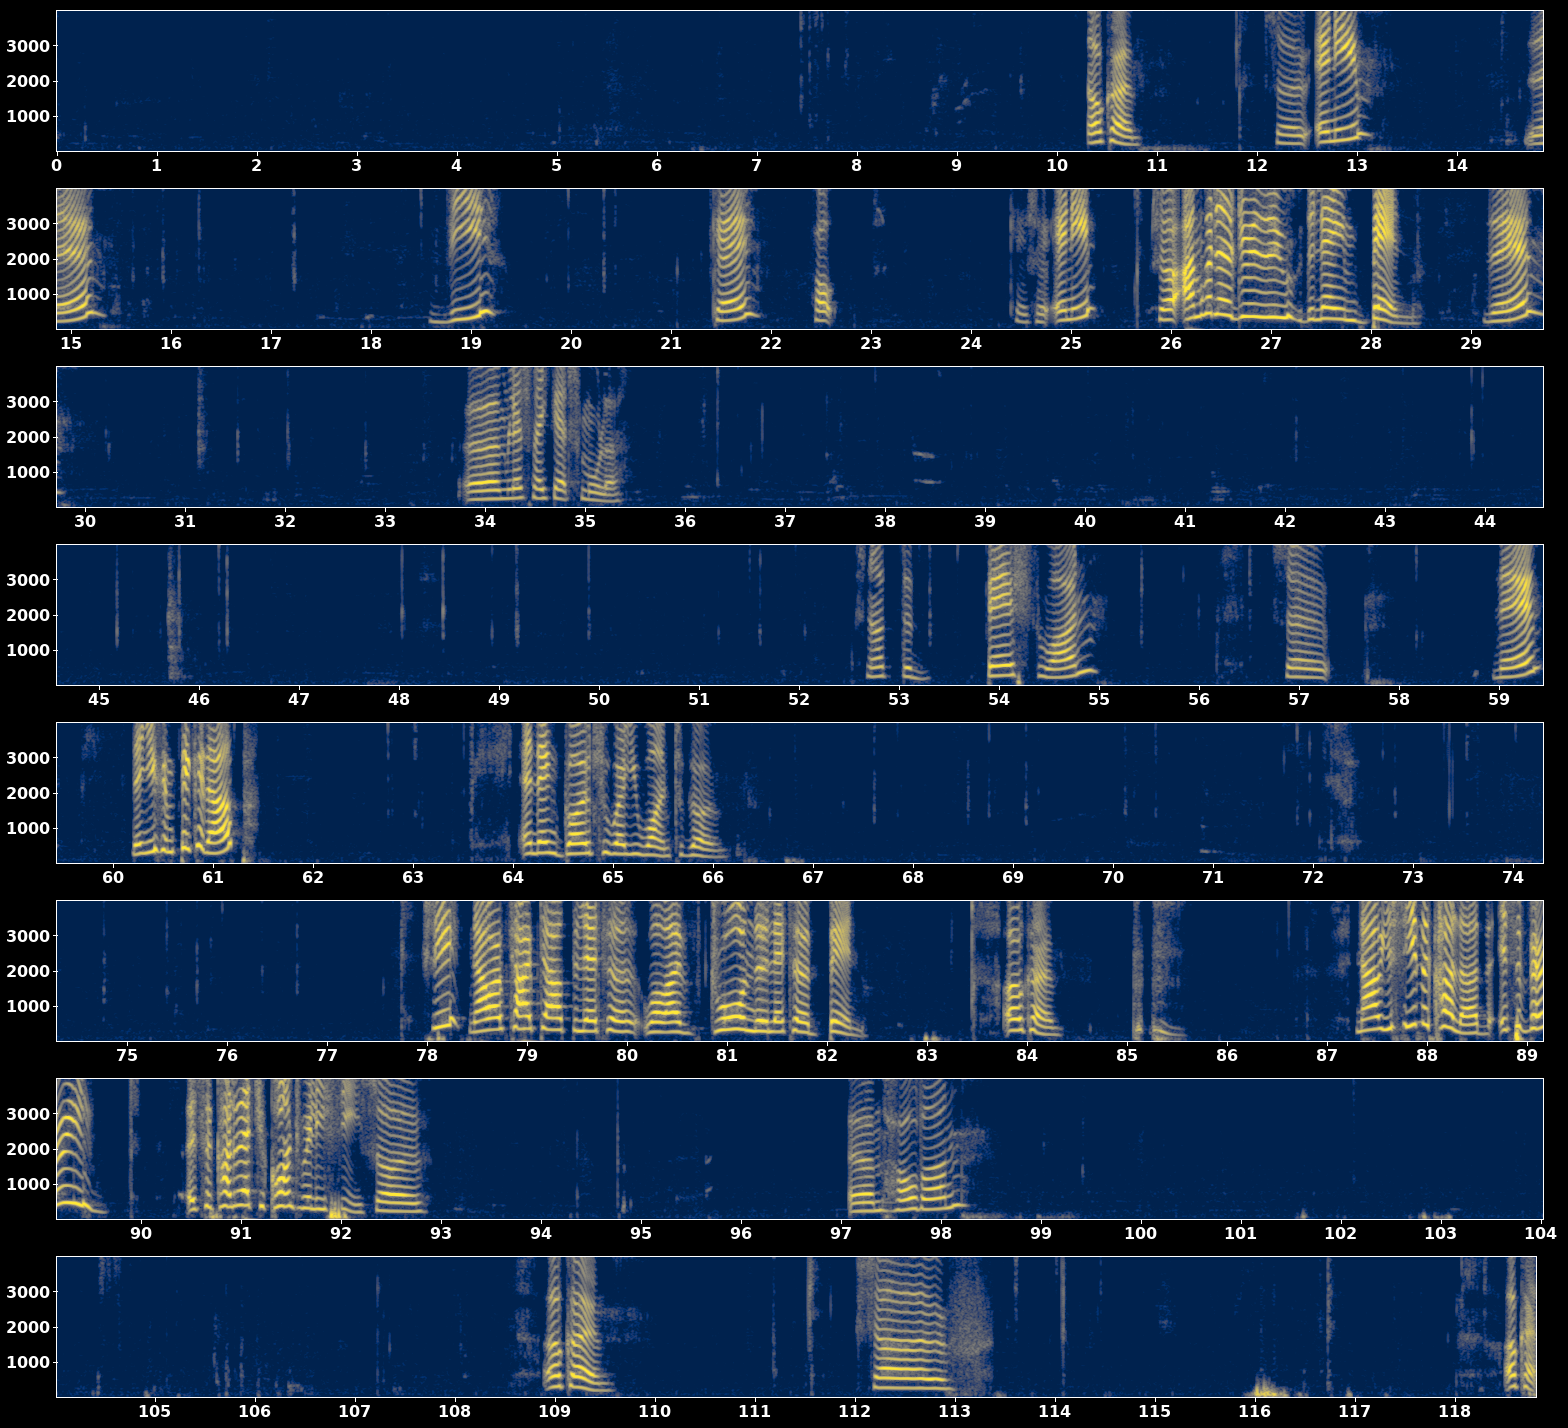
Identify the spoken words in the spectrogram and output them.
Okay. So any there V okay. Hold okay so any? So I'm gonna do the name Ben. There um let's make that smaller not the best one. So there. Then you can pick it up and then go to where you want to go. See, now I've typed out the letter, well, I've drawn the letter Ben. Okay. now you see the color, it's a very, it's a color that you can't really see, so. Um, hold on. Okay. So Okay.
